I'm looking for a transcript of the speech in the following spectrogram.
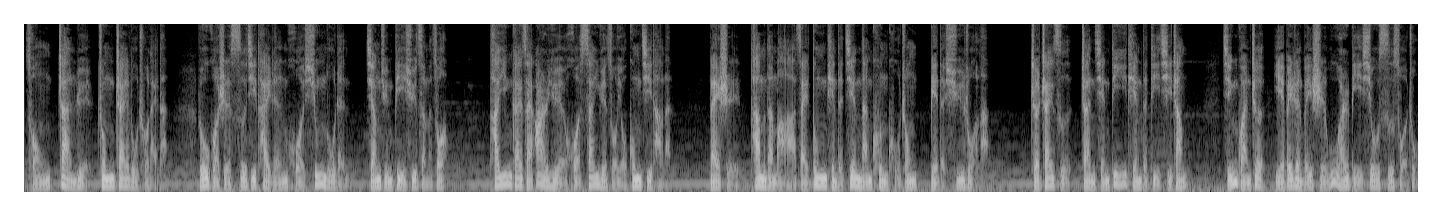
从战略中摘录出来的。如果是斯基泰人或匈奴人，将军必须怎么做？他应该在二月或三月左右攻击他们，那时他们的马在冬天的艰难困苦中变得虚弱了。这摘自战前第一天的第七章，尽管这也被认为是乌尔比修斯所著。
